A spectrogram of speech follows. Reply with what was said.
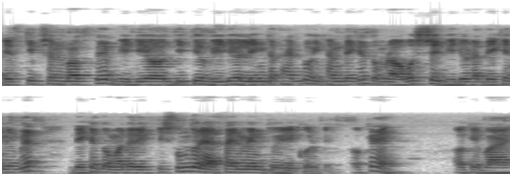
ডেসক্রিপশন বক্সে ভিডিও দ্বিতীয় ভিডিও লিঙ্কটা থাকবে, ওইখান থেকে তোমরা অবশ্যই ভিডিওটা দেখে নিবে, দেখে তোমাদের একটি সুন্দর অ্যাসাইনমেন্ট তৈরি করবে ওকে ওকে বাই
